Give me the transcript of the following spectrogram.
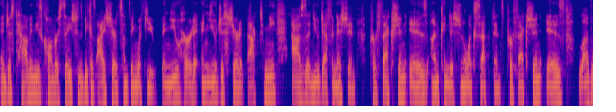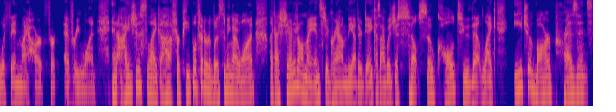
and just having these conversations because I shared something with you, then you heard it, and you just shared it back to me as a new definition. Perfection is unconditional acceptance. Perfection is love within my heart for everyone. And I just like uh, for people that are listening, I want like I shared it on my Instagram the other day because I was just felt so called to that. Like each of our presence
